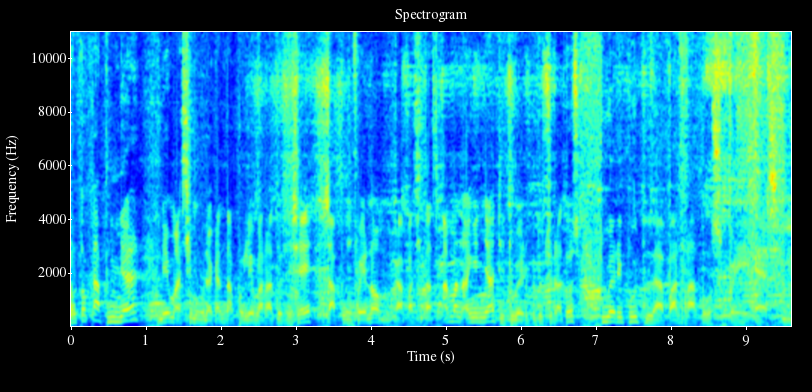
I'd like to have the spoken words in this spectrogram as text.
untuk tabungnya ini masih menggunakan tabung 500 cc tabung Venom. Kapasitas aman anginnya di 2700 2800 PSI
